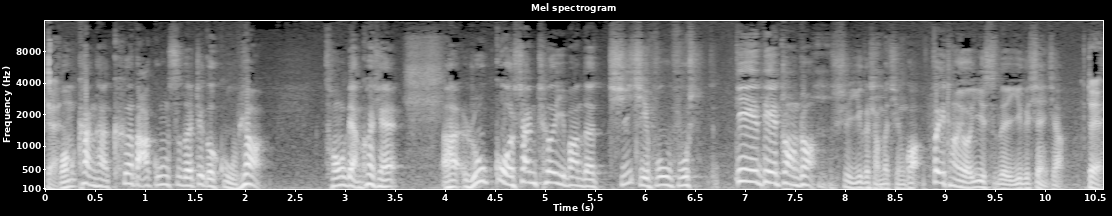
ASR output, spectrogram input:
对，我们看看柯达公司的这个股票，从两块钱啊，如过山车一般的起起伏伏、跌跌撞撞，是一个什么情况？非常有意思的一个现象。对。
